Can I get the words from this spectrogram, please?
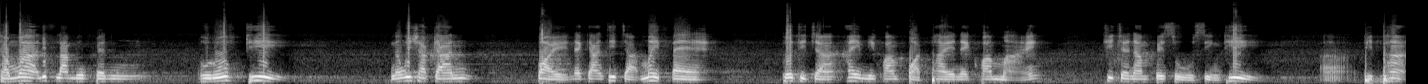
คำว่าอัลิฟลามมีมเป็นฮุรูฟที่นักวิชาการปล่อยในการที่จะไม่แปล เพื่อที่จะให้มีความปลอดภัยในความหมาย ที่จะนำไปสู่สิ่งที่ผิดพลาด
